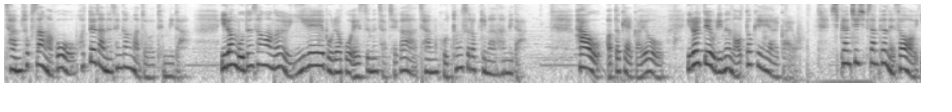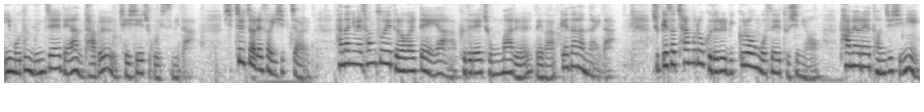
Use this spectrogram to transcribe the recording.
참 속상하고 헛되다는 생각마저 듭니다. 이런 모든 상황을 이해해 보려고 애쓰는 자체가 참 고통스럽기만 합니다. How? 어떻게 할까요? 이럴 때 우리는 어떻게 해야 할까요? 시편 73편에서 이 모든 문제에 대한 답을 제시해 주고 있습니다. 17절에서 20절 하나님의 성소에 들어갈 때에야 그들의 종말을 내가 깨달았나이다. 주께서 참으로 그들을 미끄러운 곳에 두시며 파멸에 던지시니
